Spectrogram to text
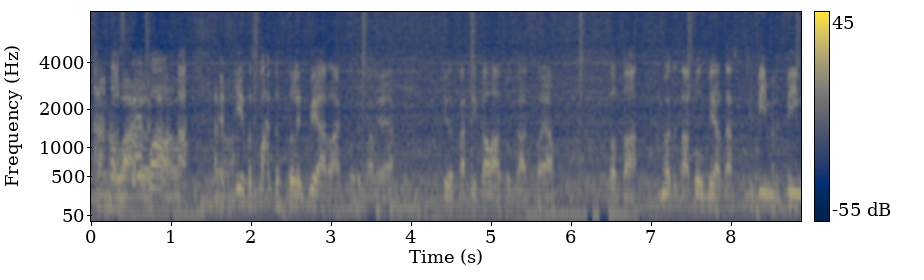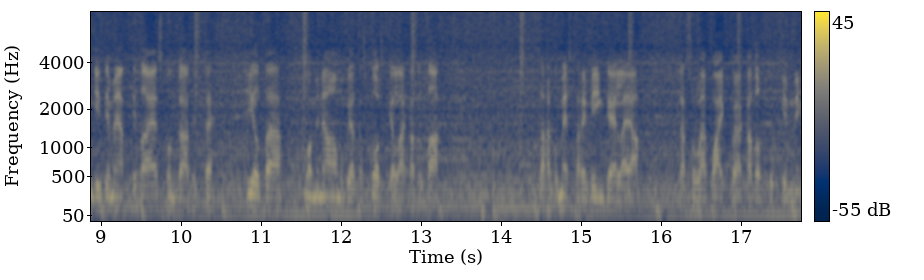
Sano vaan, Sano vaan. sano vaan. Et kiitos vaan, kun tulit vieraaksi tosi paljon ja kiitos päästiin kalaan sun kanssa. Ja, tota, me otetaan sulta vielä tässä sit viimeiset vinkit ja me jatketaan Eskon kanssa sitten ilta ja huominen aamu vielä tässä koskella ja katsotaan saadaanko mestarin vinkeillä ja tässä ollaan paikkoja katsottukin, niin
